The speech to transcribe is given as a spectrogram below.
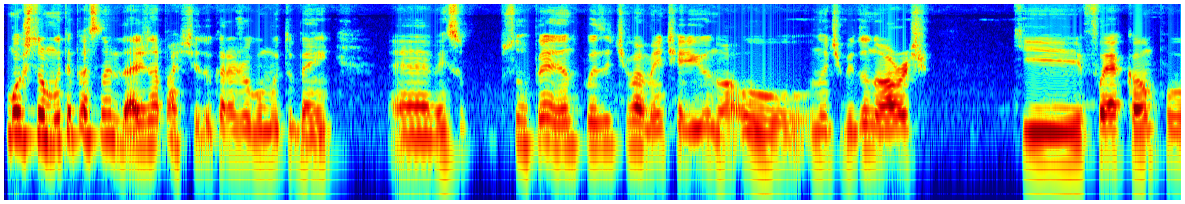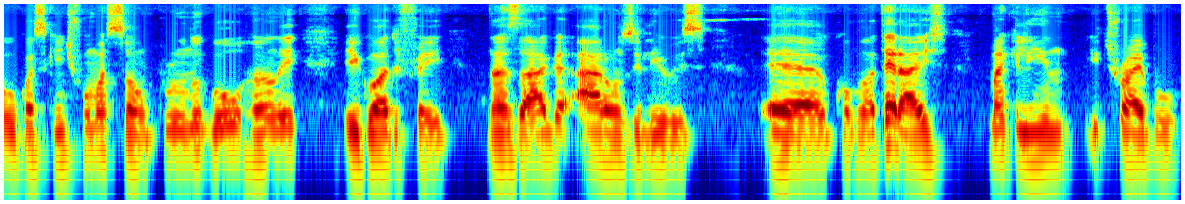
mostrou muita personalidade na partida. O cara jogou muito bem, é, vem surpreendendo positivamente aí o, o, no time do Norwich, que foi a campo com a seguinte formação: Crew no gol, Hanley e Godfrey na zaga, Arons e Lewis é, como laterais, McLean e Tribal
